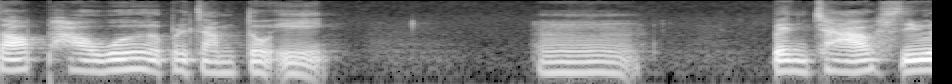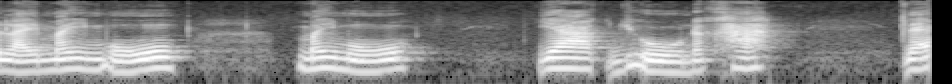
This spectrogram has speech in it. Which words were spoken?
ซอฟต์พาวเวอร์ประจำตัวเองอืมเป็นชาวสิวไลไม่หมู ไม่หมู ยากอยู่นะคะ และ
